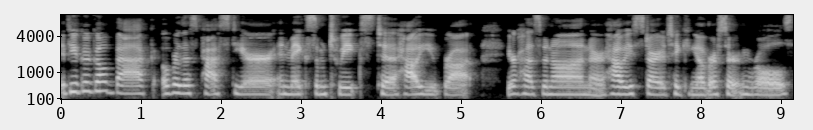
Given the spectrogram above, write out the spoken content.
if you could go back over this past year and make some tweaks to how you brought your husband on or how he started taking over certain roles,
